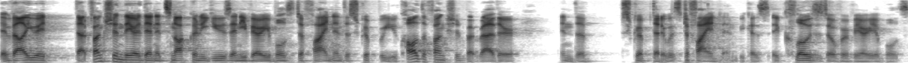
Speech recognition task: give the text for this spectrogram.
evaluate that function there, then it's not going to use any variables defined in the script where you call the function, but rather in the script that it was defined in because it closes over variables.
